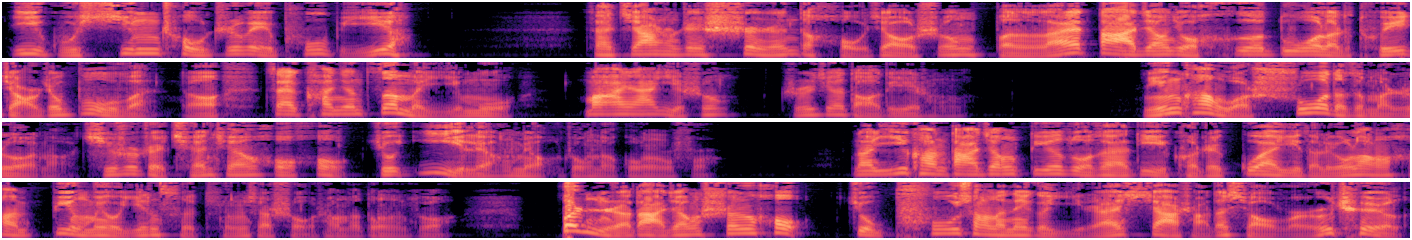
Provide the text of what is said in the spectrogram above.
一股腥臭之味扑鼻呀！再加上这渗人的吼叫声，本来大江就喝多了，这腿脚就不稳的，再看见这么一幕，妈呀一声，直接倒地上了。您看我说的这么热闹，其实这前前后后就一两秒钟的功夫。那一看大江跌坐在地，可这怪异的流浪汉并没有因此停下手上的动作，奔着大江身后就扑向了那个已然吓傻的小文去了。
